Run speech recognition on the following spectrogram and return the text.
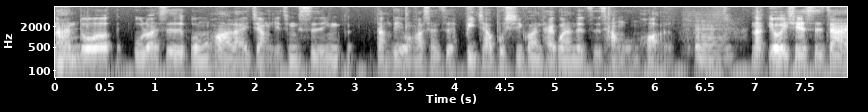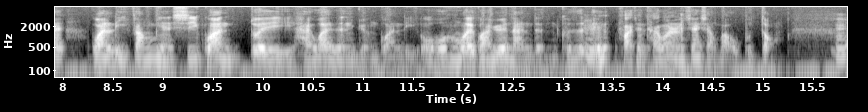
那很多无论是文化来讲，已经适应当地文化，甚至比较不习惯台湾的职场文化了。嗯，那有一些是在管理方面习惯对海外人员管理，我很会管越南人，可是诶，发现台湾人现在想法我不懂。嗯，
